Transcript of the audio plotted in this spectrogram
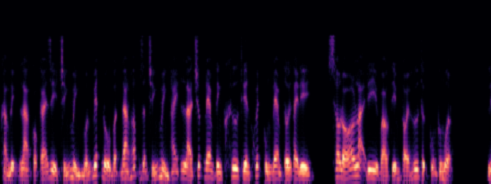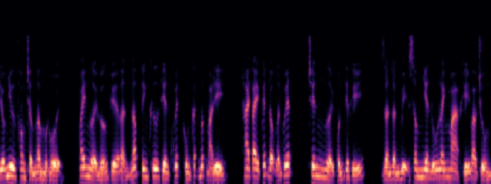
khẳng định là có cái gì chính mình muốn biết đồ vật đang hấp dẫn chính mình hay là trước đem tinh khư thiên khuyết cung đem tới tay đi, sau đó lại đi vào tìm tòi hư thực cũng không muộn. Liệu như phong trầm ngâm một hồi, quay người hướng phía ẩn nấp tinh khư thiên khuyết cung cất bước mà đi, hai tay kết động ấn quyết, trên người quấn tiên khí, dần dần bị xâm nhiên lũ lanh ma khí bao trùm,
